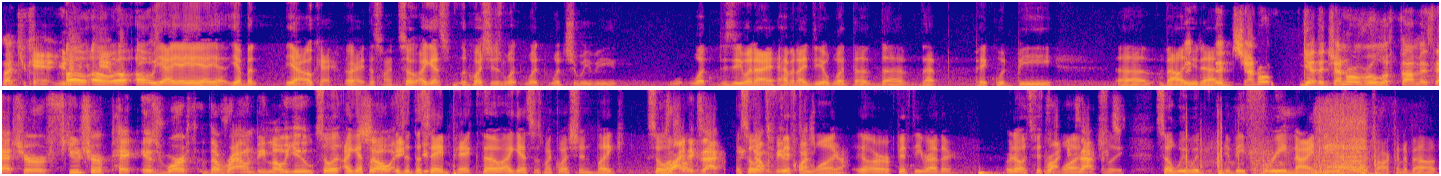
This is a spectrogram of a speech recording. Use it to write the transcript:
Like you can't. You know, Oh, you can't oh, oh, oh, yeah, yeah, yeah, yeah, yeah, yeah. But yeah, okay, all right, that's fine. So I guess the question is, what, what, what should we be? What does anyone have an idea what the the that pick would be uh, valued The at? general. Yeah, the general rule of thumb is that your future pick is worth the round below you. So I guess So what- is it the you- same pick though? I guess is my question. Like so, Right, uh, exactly. So That it's would be the question, fifty-one or fifty rather, or no, it's fifty-one exactly. actually. So we would it'd be three ninety. We're talking about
